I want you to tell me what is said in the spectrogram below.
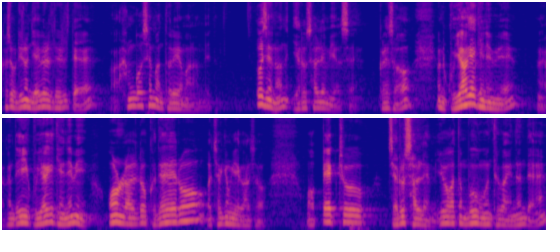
그래서 우리는 예배를 드릴 때 한 곳에만 드려야만 합니다. 어제는 예루살렘이었어요. 그래서 구약의 개념이에요. 그런데 이 구약의 개념이 오늘날도 그대로 적용해 가서 뭐 to 제루살렘 이와 같은 무브먼트가 있는데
